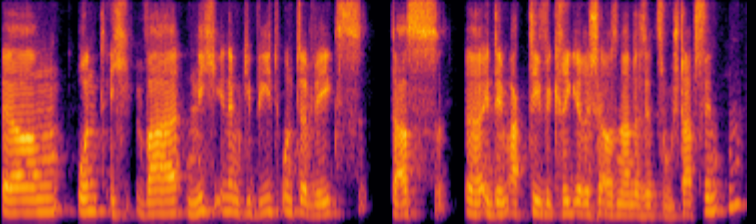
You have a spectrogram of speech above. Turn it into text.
Ähm, und ich war nicht in einem Gebiet unterwegs, das, äh, in dem aktive kriegerische Auseinandersetzungen stattfinden.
